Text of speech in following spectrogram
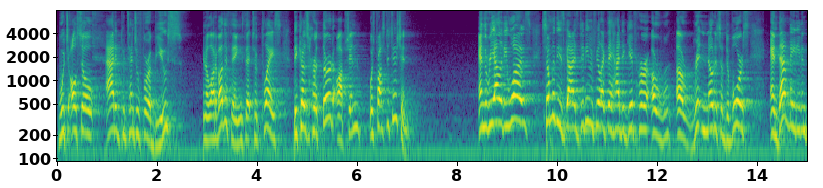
which also added potential for abuse and a lot of other things that took place because her third option was prostitution. And the reality was, some of these guys didn't even feel like they had to give her a, a, written notice of divorce. And that made even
